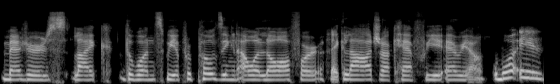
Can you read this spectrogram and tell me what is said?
measures like the ones we are proposing in our law for like larger carefree area. What is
